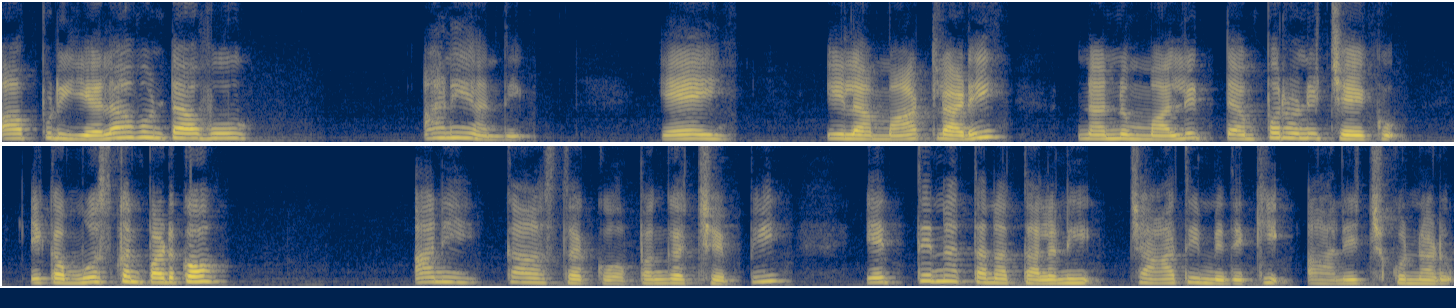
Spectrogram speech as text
అప్పుడు ఎలా ఉంటావు? అని అంది. ఏయ్ ఇలా మాట్లాడి నన్ను మళ్ళీ టెంపరుని చేయకు. ఇక మూసుకొని పడుకో అని కాస్త కోపంగా చెప్పి ఎత్తిన తన తలని ఛాతి మీదకి ఆనించుకున్నాడు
